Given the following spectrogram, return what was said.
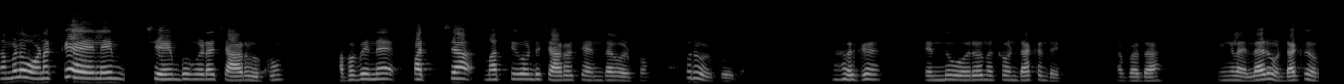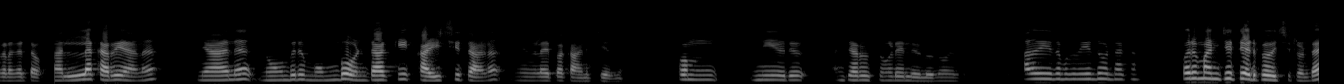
നമ്മൾ ഉണക്ക ഇലയും ചേമ്പും കൂടെ ചാറ് വെക്കും. അപ്പൊ പിന്നെ പച്ച മത്തി കൊണ്ട് ചാറ് വെച്ചാൽ എന്താ കുഴപ്പം? ഒരു കുഴപ്പമില്ല നമുക്ക് എന്നും ഓരോന്നൊക്കെ ഉണ്ടാക്കണ്ടേ? അപ്പൊ അതാ നിങ്ങൾ എല്ലാരും ഉണ്ടാക്കി നോക്കണം കേട്ടോ. നല്ല കറിയാണ്. ഞാൻ നോമ്പിന് മുമ്പ് ഉണ്ടാക്കി കഴിച്ചിട്ടാണ് നിങ്ങളെ ഇപ്പൊ കാണിച്ചു തരുന്നത് ഇപ്പം ഇനി ഒരു അഞ്ചാറ് ദിവസം കൂടെ അല്ലേ ഉള്ളൂ നോയമ്പ് അത് നമുക്ക് വീണ്ടും ഉണ്ടാക്കാം. ഒരു മൺചട്ടി അടുപ്പ് വെച്ചിട്ടുണ്ട്.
